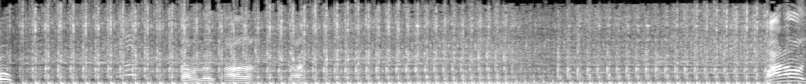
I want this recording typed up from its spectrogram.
đúng tao lực à rồi rồi. Bạn ơi.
